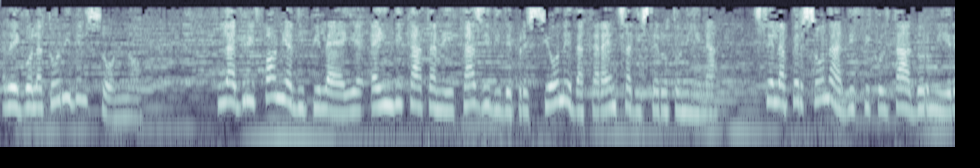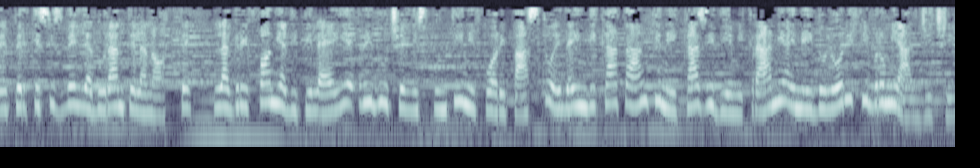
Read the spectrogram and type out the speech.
regolatori del sonno. La grifonia di Pileie è indicata nei casi di depressione da carenza di serotonina. Se la persona ha difficoltà a dormire perché si sveglia durante la notte, la grifonia di Pileie riduce gli spuntini fuori pasto ed è indicata anche nei casi di emicrania e nei dolori fibromialgici.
